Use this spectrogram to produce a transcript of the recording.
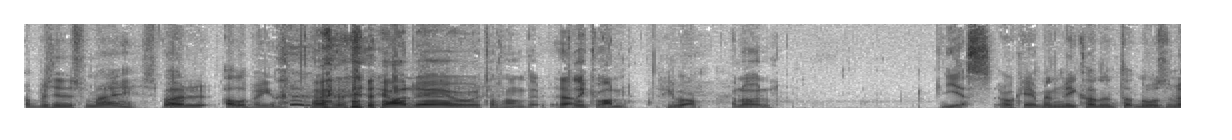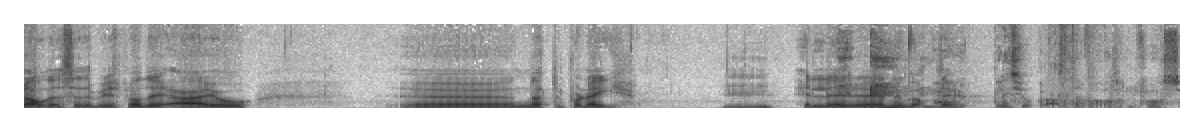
appelsinjuice for meg, sparer alle pengene. ja, det er jo et alternativ. Ja. Drikk vann, Drikk vann. eller øl. Yes, ok, men vi kan ta noe som vi alle setter pris på, det er jo øh, nøttepålegg, Mm. eller øh, Nugatti. Litt sjokolade til bare sånn for oss.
